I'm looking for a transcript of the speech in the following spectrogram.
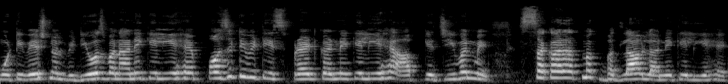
मोटिवेशनल वीडियोस बनाने के लिए है, पॉजिटिविटी स्प्रेड करने के लिए है, आपके जीवन में सकारात्मक बदलाव लाने के लिए है।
